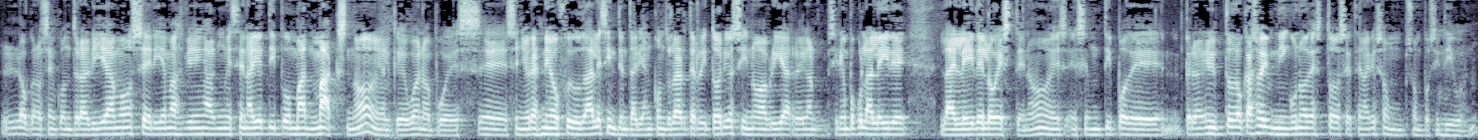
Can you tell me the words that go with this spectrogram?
lo que nos encontraríamos sería más bien algún escenario tipo Mad Max, ¿no? En el que, bueno, pues eh, señores neofeudales intentarían controlar territorios y no habría sería un poco la ley de la ley del oeste, ¿no? Es, un tipo de pero en todo caso ninguno de estos escenarios son, son positivos, ¿no?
